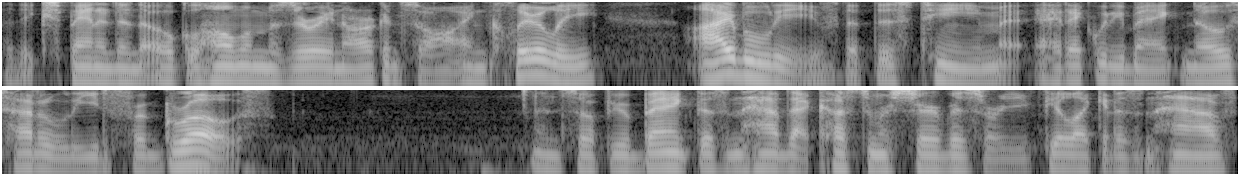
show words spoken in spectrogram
They've expanded into Oklahoma, Missouri, and Arkansas, and clearly I believe that this team at Equity Bank knows how to lead for growth. And so if your bank doesn't have that customer service or you feel like it doesn't have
